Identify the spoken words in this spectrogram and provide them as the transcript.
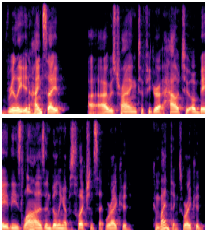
really, in hindsight, I was trying to figure out how to obey these laws and building up a selection set where I could combine things, where I could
